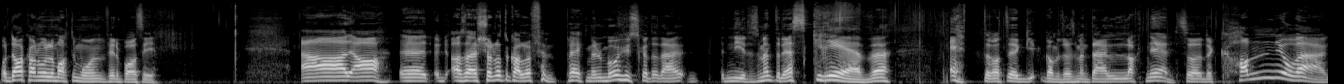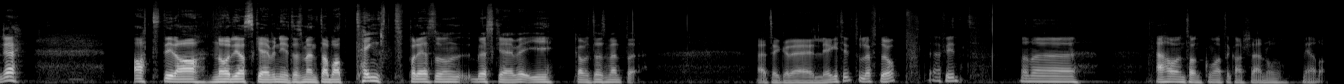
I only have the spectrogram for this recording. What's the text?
Og da kan Ole Martin Moen finne på å si Ja, ja eh, Altså, jeg skjønner at du kaller det femprek, men du må huske at det er Nye testamentet det er skrevet etter at det Gamle testamentet er lagt ned. Så det kan jo være at de da, når de har skrevet Nytestamentet, har bare tenkt på det som ble skrevet i Gamle testamentet. Jeg tenker det er legitimt å løfte det opp. Det er fint. Men eh, jeg har en tanke om at det kanskje er noe mer, da.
